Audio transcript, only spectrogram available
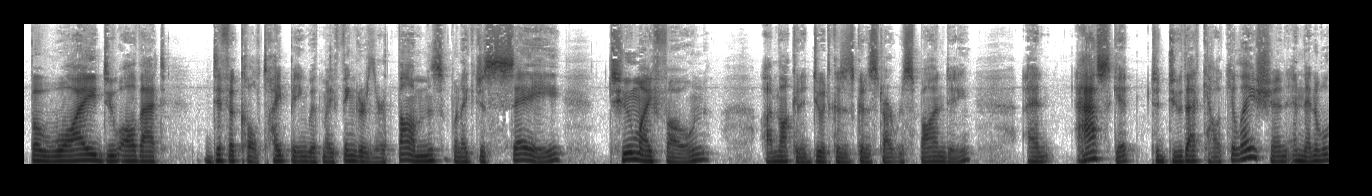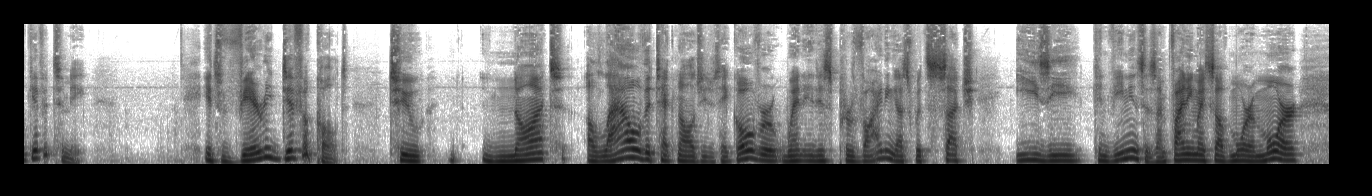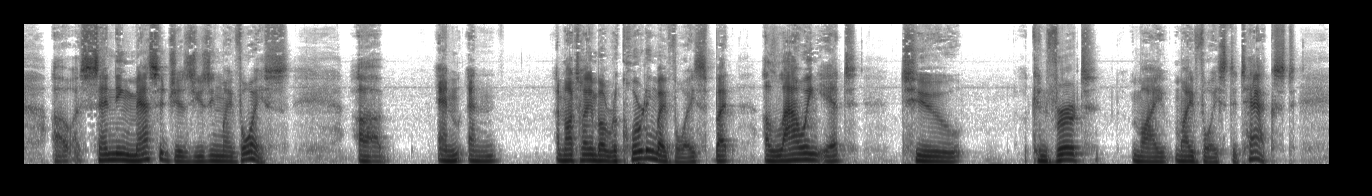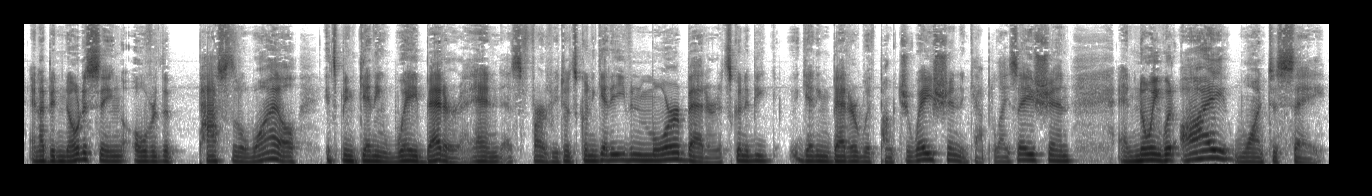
But why do all that difficult typing with my fingers or thumbs when I could just say to my phone, I'm not going to do it because it's going to start responding, and ask it to do that calculation, and then it will give it to me. It's very difficult to not allow the technology to take over when it is providing us with such easy conveniences. I'm finding myself more and more uh, sending messages using my voice, uh, and and I'm not talking about recording my voice, but allowing it to convert my my voice to text. And I've been noticing over the past little while, it's been getting way better. And as far as we know, it's going to get even more better. It's going to be getting better with punctuation and capitalization and knowing what I want to say.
